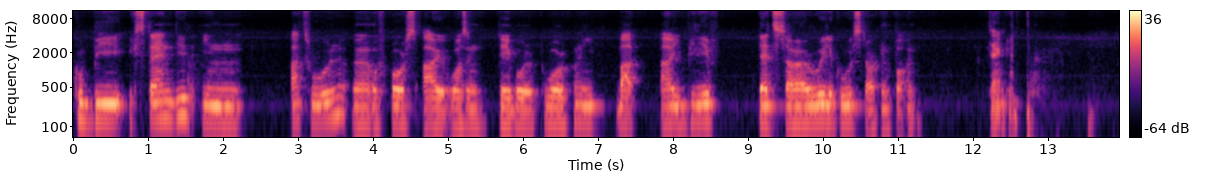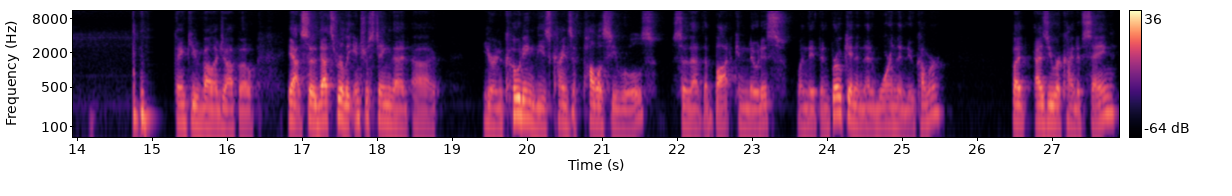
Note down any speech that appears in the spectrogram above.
could be extended in a tool. Uh, of course, I wasn't able to work on it, but I believe that's a really good starting point. Thank you. Thank you, Vale Giappo. Yeah, so that's really interesting that uh, you're encoding these kinds of policy rules so that the bot can notice when they've been broken and then warn the newcomer. But as you were kind of saying,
